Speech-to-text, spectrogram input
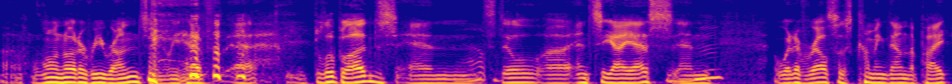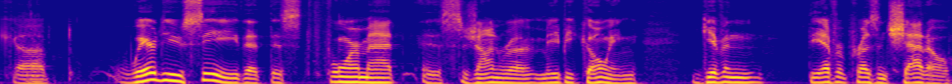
uh, Law and Order reruns, and we have uh, Blue Bloods, and yep. still uh, NCIS, mm-hmm. and whatever else is coming down the pike. Uh, where do you see that this format, this genre, may be going, given the ever-present shadow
